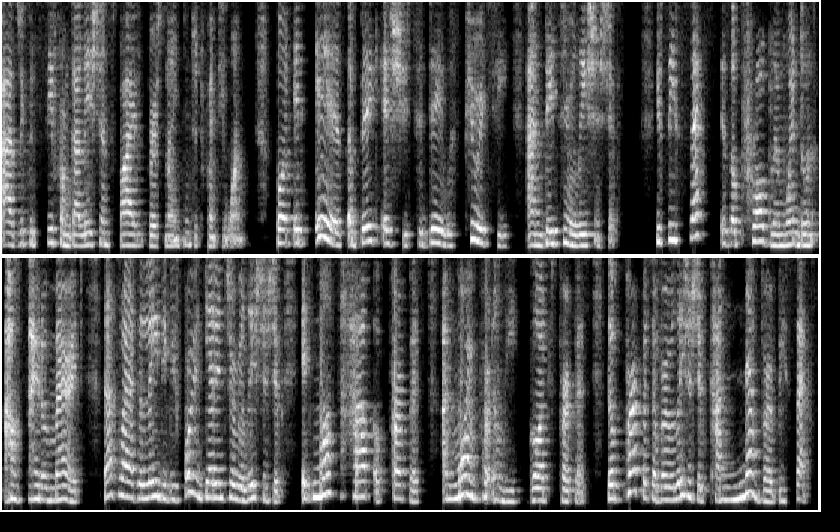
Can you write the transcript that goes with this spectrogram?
as we could see from Galatians 5, verse 19 to 21. But it is a big issue today with purity and dating relationships. You see, sex is a problem when done outside of marriage. That's why, as a lady, before you get into a relationship, it must have a purpose, and more importantly, God's purpose. The purpose of a relationship can never be sex,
